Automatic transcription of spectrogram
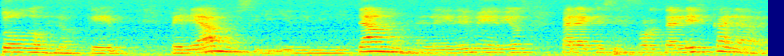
todos los que peleamos y, limitamos la ley de medios para que se fortalezca la,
